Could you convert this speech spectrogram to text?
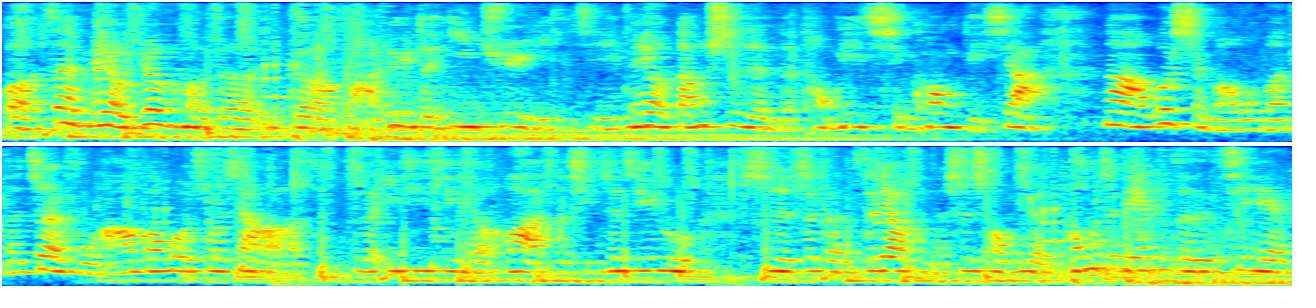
呃，在没有任何的一个法律的依据，以及没有当事人的同意情况底下，那为什么我们的政府，然后包括说像呃这个 ETC 的话的行车记录是这个资料可能是从远通这边这个企业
